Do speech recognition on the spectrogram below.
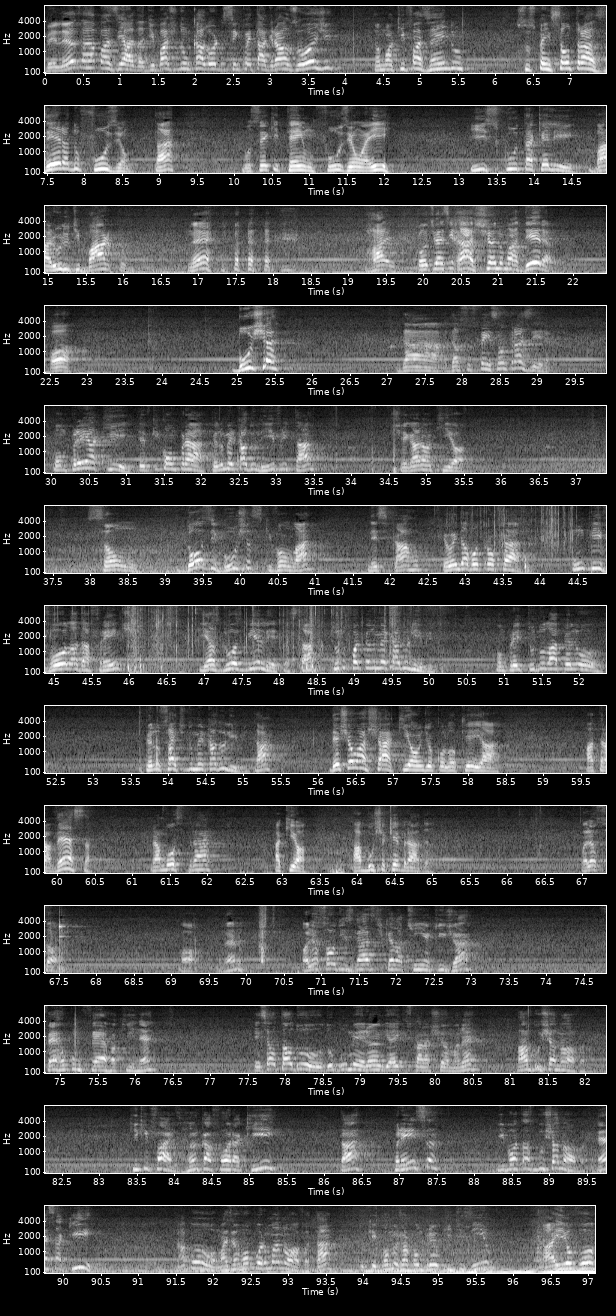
Beleza, rapaziada? Debaixo de um calor de 50 graus hoje, estamos aqui fazendo suspensão traseira do Fusion, tá? Você que tem um Fusion aí e escuta aquele barulho de barco, né? Como se estivesse rachando madeira, ó. Bucha da, da suspensão traseira. Comprei aqui, teve que comprar pelo Mercado Livre, tá? Chegaram aqui, ó. São 12 buchas que vão lá nesse carro. Eu ainda vou trocar um pivô lá da frente e as duas bieletas, tá? Tudo foi pelo Mercado Livre. Comprei tudo lá pelo pelo site do Mercado Livre, tá? Deixa eu achar aqui onde eu coloquei a a travessa para mostrar aqui, ó, a bucha quebrada. Olha só. Ó, tá vendo? Olha só o desgaste que ela tinha aqui já. Ferro com ferro aqui, né? Esse é o tal do, do bumerangue aí que os caras chamam, né? Olha a bucha nova. O que que faz? Arranca fora aqui, tá? Prensa e bota as buchas novas. Essa aqui tá boa, mas eu vou pôr uma nova, tá? Porque como eu já comprei o kitzinho, aí eu vou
